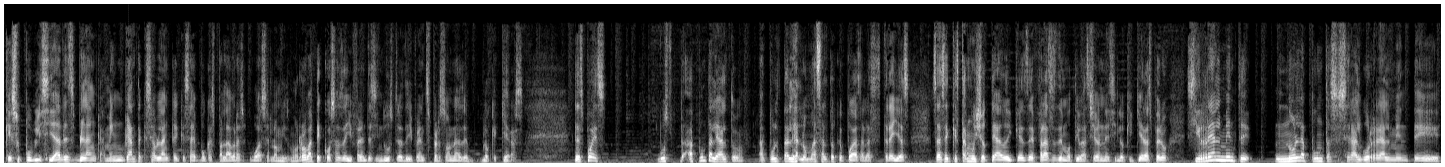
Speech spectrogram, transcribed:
que su publicidad es blanca. Me encanta que sea blanca y que sea de pocas palabras. Voy a hacer lo mismo. Róbate cosas de diferentes industrias, de diferentes personas, de lo que quieras. Después, apúntale alto. Apúntale a lo más alto que puedas, a las estrellas. O sea, sé que está muy choteado y que es de frases de motivaciones y lo que quieras, pero si realmente no le apuntas a hacer algo realmente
